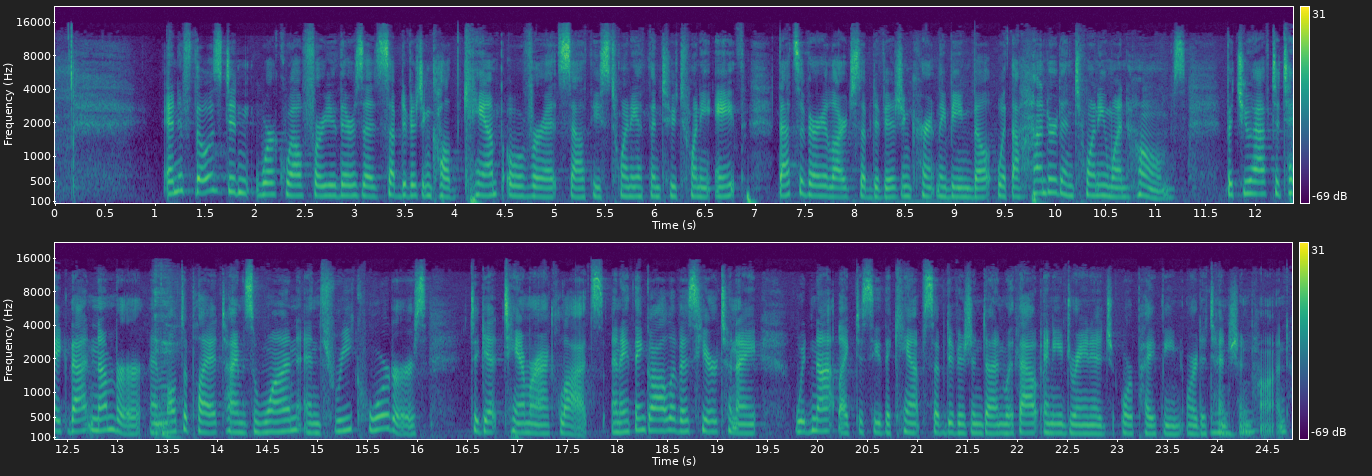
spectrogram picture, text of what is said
And if those didn't work well for you, there's a subdivision called Camp over at Southeast 20th and 228th. That's a very large subdivision currently being built with 121 homes. But you have to take that number and multiply it times one and three quarters to get Tamarack lots. And I think all of us here tonight would not like to see the Camp subdivision done without any drainage or piping or detention mm-hmm. pond.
